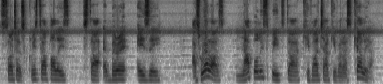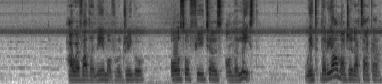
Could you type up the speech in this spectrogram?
such as Crystal Palace star Ebere Eze, as well as Napoli speedster Khvicha Kvaratskhelia. However, the name of Rodrygo also features on the list, with the Real Madrid attacker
